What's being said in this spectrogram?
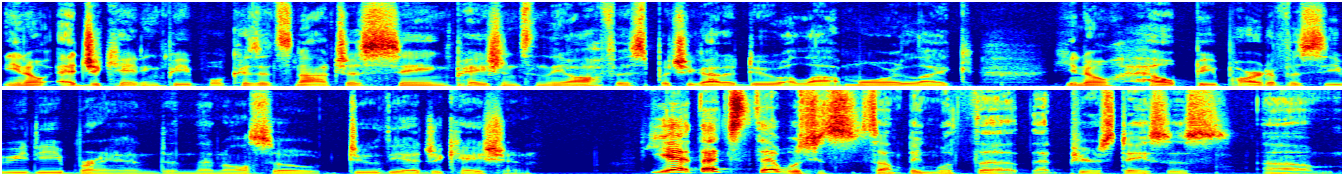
you know, educating people because it's not just seeing patients in the office, but you got to do a lot more like, you know, help be part of a CBD brand and then also do the education. Yeah, that's that was just something with the that pure stasis, um,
